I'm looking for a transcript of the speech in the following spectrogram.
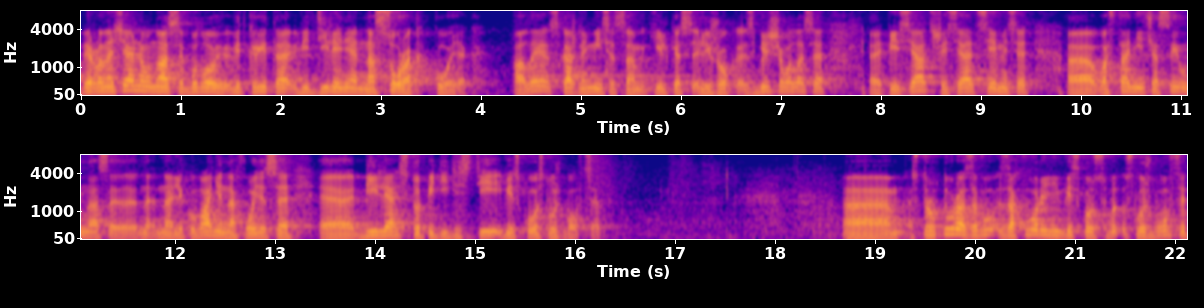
Первоначально у нас було відкрито відділення на 40 коєк, але з кожним місяцем кількість ліжок збільшувалася е, 50, 60, 70. Е, В останні часи у нас е, на- лікуванні знаходяться е, біля 150 військовослужбовців. Структура захворювань військовослужбовців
